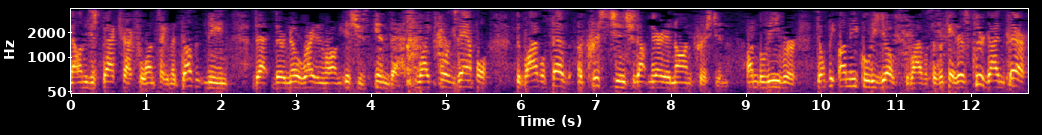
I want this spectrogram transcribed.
Now, let me just backtrack for one second. That doesn't mean that there are no right and wrong issues in that. Like, for example, the Bible says a Christian should not marry a non Christian. unbeliever. Don't be unequally yoked. The Bible says, okay, there's clear guidance there.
